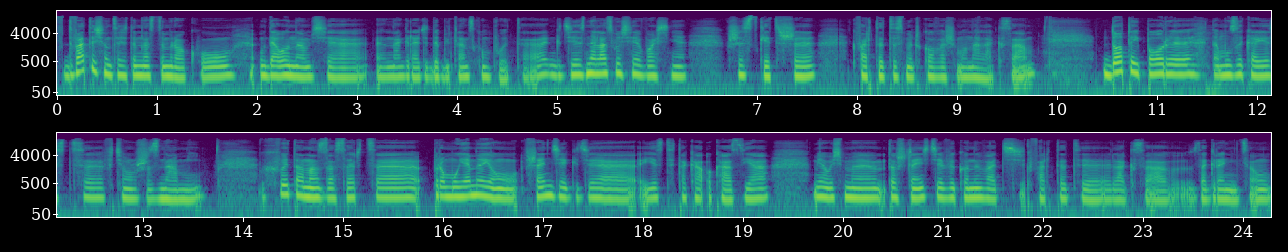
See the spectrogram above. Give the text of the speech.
W 2017 roku udało nam się e, nagrać debiutancką płytę, gdzie znalazły się właśnie wszystkie trzy kwartety smyczkowe Szymona Laksa. Do tej pory ta muzyka jest e, wciąż z nami. Chwyta nas za serce, promujemy ją wszędzie, gdzie jest taka okazja. Miałyśmy to szczęście wykonywać kwartety Laksa za granicą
